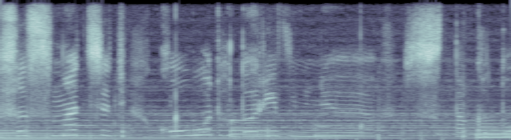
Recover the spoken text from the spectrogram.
Шістнадцять колод дорівнює стакдош.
